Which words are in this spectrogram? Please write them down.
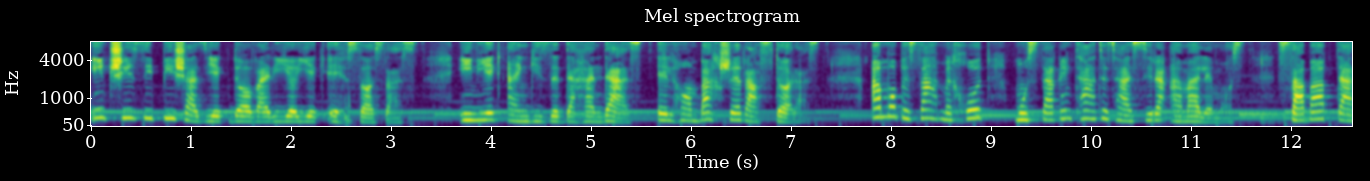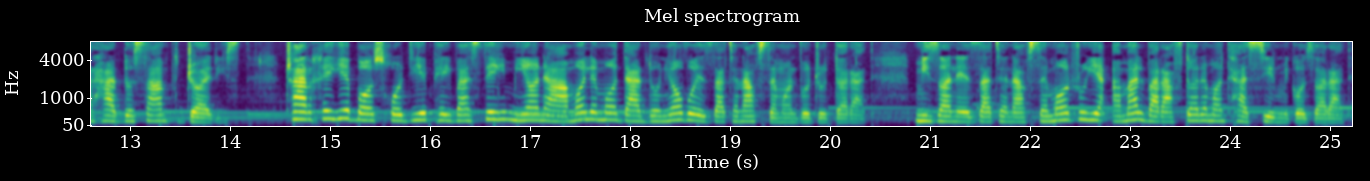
این چیزی بیش از یک داوری یا یک احساس است. این یک انگیزه دهنده است الهام بخش رفتار است. اما به سهم خود مستقیم تحت تاثیر عمل ماست. سبب در هر دو سمت جاری است. چرخه بازخوردی پیوسته میان اعمال ما در دنیا و عزت نفسمان وجود دارد. میزان عزت نفس ما روی عمل و رفتارمان تاثیر می‌گذارد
